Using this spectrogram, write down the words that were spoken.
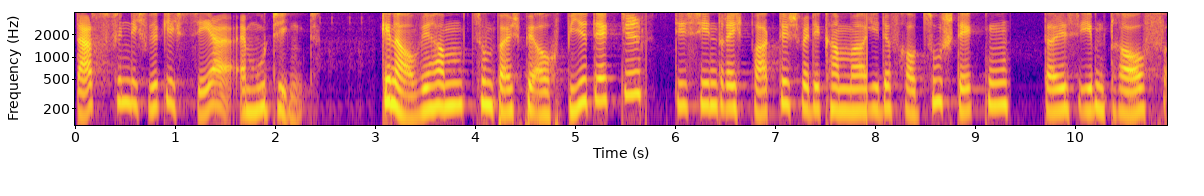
Das finde ich wirklich sehr ermutigend. Genau, wir haben zum Beispiel auch Bierdeckel. Die sind recht praktisch, weil die kann man jeder Frau zustecken da ist eben drauf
